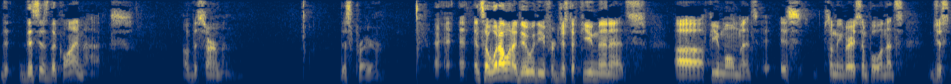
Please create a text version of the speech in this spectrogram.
th- this is the climax of the sermon, this prayer. And so, what I want to do with you for just a few minutes, uh, a few moments, is something very simple, and that's just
